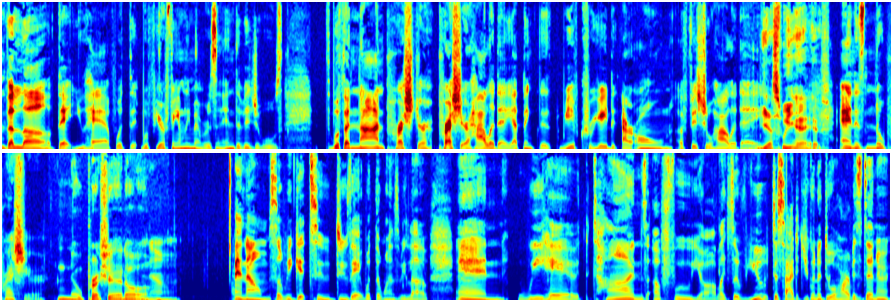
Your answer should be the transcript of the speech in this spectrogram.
The love that you have with the, with your family members and individuals, with a non pressure pressure holiday. I think that we have created our own official holiday. Yes, we have. And it's no pressure. No pressure at all. No. And um, so we get to do that with the ones we love, and we had tons of food, y'all. Like, so if you decided you're gonna do a harvest dinner,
